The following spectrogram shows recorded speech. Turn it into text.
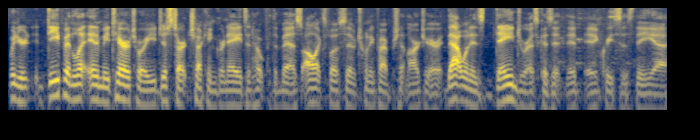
When you're deep in enemy territory, you just start chucking grenades and hope for the best. All explosive, 25% larger area. That one is dangerous because it, it, it increases the uh,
